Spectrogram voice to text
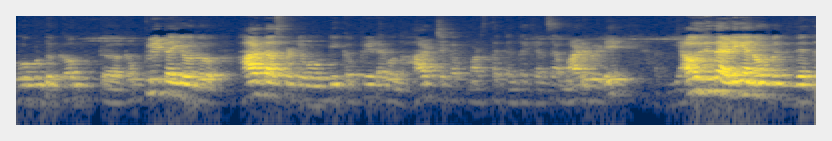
ಹೋಗ್ಬಿಟ್ಟು ಕಂಪ್ಲೀಟ್ ಆಗಿ ಒಂದು ಹಾರ್ಟ್ ಹಾಸ್ಪಿಟಲ್ ಹೋಗಿ ಕಂಪ್ಲೀಟ್ ಆಗಿ ಒಂದು ಹಾರ್ಟ್ ಚೆಕಪ್ ಮಾಡಿಸ್ತಕ್ಕಂಥ ಕೆಲಸ ಮಾಡಬೇಡಿ. ಯಾವುದರಿಂದ ಅಡಿಗೆ ನೋವು ಬಂದಿದೆ ಅಂತ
